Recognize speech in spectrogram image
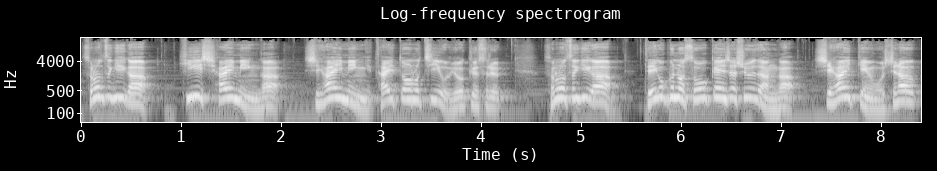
その次が非支配民が支配民に対等の地位を要求する。その次が帝国の創建者集団が支配権を失う。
